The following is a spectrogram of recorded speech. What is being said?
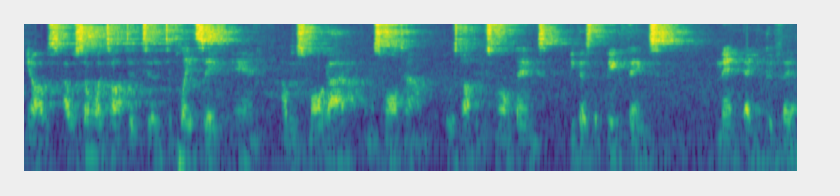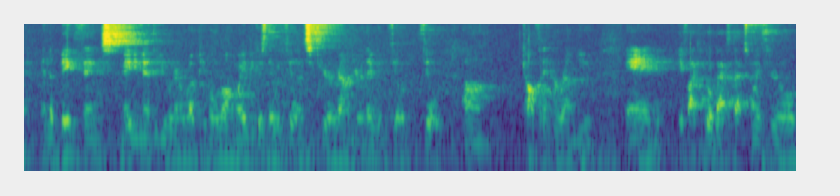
you know, I was I was somewhat taught to, to, to play it safe, and I was a small guy from a small town who was taught to do small things because the big things meant that you could fail, and the big things maybe meant that you were going to rub people the wrong way because they would feel insecure around you, or they wouldn't feel feel um, confident around you. And if I could go back to that 23 year old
